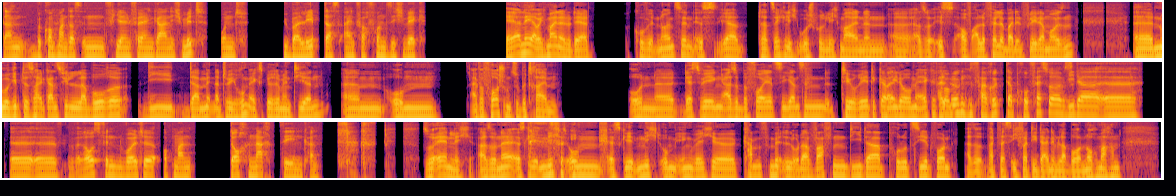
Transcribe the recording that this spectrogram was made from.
dann bekommt man das in vielen Fällen gar nicht mit und überlebt das einfach von sich weg. Ja, ja, nee, aber ich meine, der Covid-19 ist ja tatsächlich ursprünglich mal ein, äh, also ist auf alle Fälle bei den Fledermäusen. Äh, nur gibt es halt ganz viele Labore, die damit natürlich rumexperimentieren, ähm, um einfach Forschung zu betreiben. Und äh, deswegen, also bevor jetzt die ganzen Theoretiker weil, wieder um die Ecke weil kommen. Weil irgendein verrückter Professor wieder äh, äh, äh, rausfinden wollte, ob man doch nachts sehen kann. So ähnlich. Also, ne, es geht nicht um, es geht nicht um irgendwelche Kampfmittel oder Waffen, die da produziert wurden. Also, was weiß ich, was die da in dem Labor noch machen.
